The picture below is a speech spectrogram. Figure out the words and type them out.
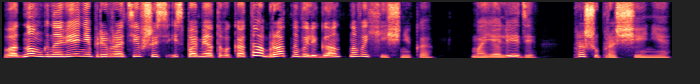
в одно мгновение превратившись из помятого кота обратно в элегантного хищника. Моя леди, прошу прощения,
